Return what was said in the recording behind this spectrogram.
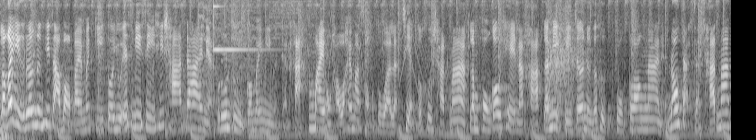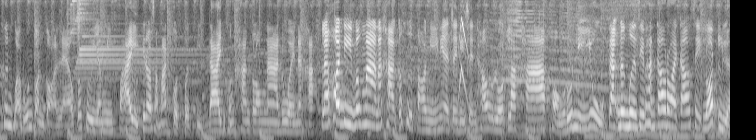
แล้วก็อีกเรื่องหนึ่งที่จ๋าบอกไปเมื่อกี้ตัว USB C ที่ชาร์จได้เนี่ยรุ่นอื่นก็ไม่มีเหมือนกันค่ะไมค์ของเขาให้มา 2 ตัวและเสียงก็คือชัดมากลำโพงก็โอเคนะคะ และมีอีกฟีเจอร์หนึ่งก็คือตัวกล้องหน้าเนี่ยนอกจากจะชัดมากขึ้นกว่ารุ่นก่อนๆแล้ว ก็คือยังมีไฟที่เราสามารถกดเปิดปิดได้อยู่ข้างๆกล้องหน้าด้วยนะคะ และข้อดีมากๆนะคะ ก็คือตอนนี้เนี่ย JD Central ลดราคาของรุ่นนี้อยู่จาก 14,990 ลดเหลือ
